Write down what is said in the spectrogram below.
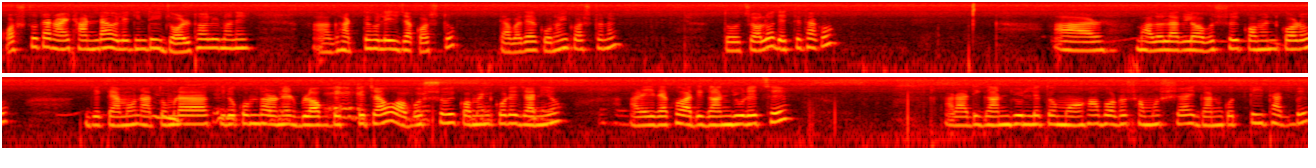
কষ্টটা নয়, ঠান্ডা হলে কিন্তু এই জল টল মানে ঘাঁটতে হলেই যা কষ্ট, তা বাদে আর কোনোই কষ্ট নয়। তো চলো দেখতে থাকো। আর ভালো লাগলে অবশ্যই কমেন্ট করো। যে কেমন আর তোমরা কীরকম ধরনের ব্লগ দেখতে চাও, অবশ্যই কমেন্ট করে জানিও। আর এই দেখো, আদি গান জুড়েছে। আর আদি গান জুড়লে তো মহা বড় সমস্যায় গান করতেই থাকবে।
